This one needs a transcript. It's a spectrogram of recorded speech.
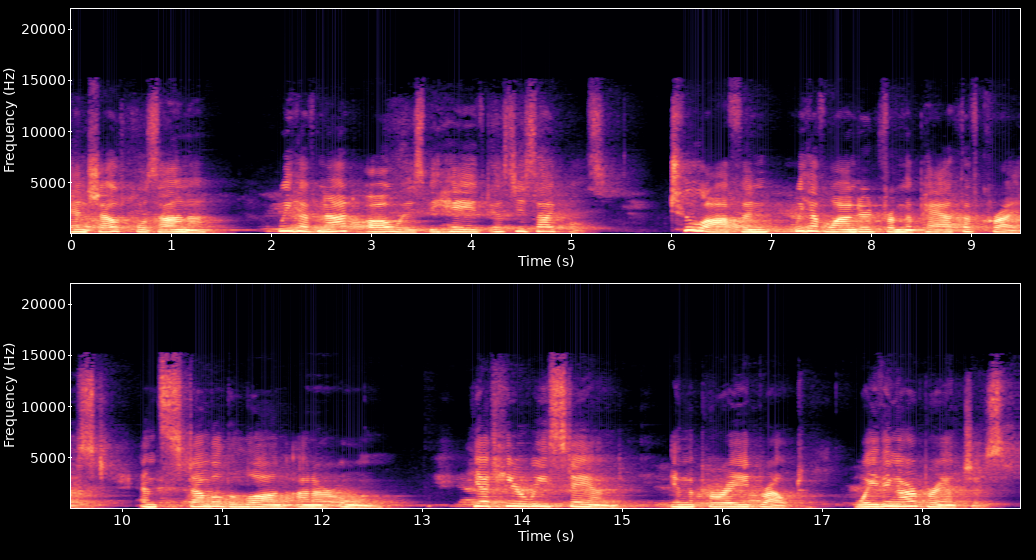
and shout Hosanna, we have not always behaved as disciples. Too often, we have wandered from the path of Christ and stumbled along on our own. Yet here we stand in the parade route, waving our branches.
